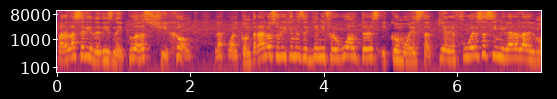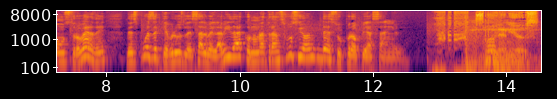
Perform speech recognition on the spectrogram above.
para la serie de Disney Plus She-Hulk, la cual contará los orígenes de Jennifer Walters y cómo ésta adquiere fuerza similar a la del monstruo verde después de que Bruce le salve la vida con una transfusión de su propia sangre. Spoiler News.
